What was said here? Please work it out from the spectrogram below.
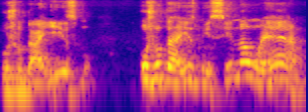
o judaísmo. O judaísmo em si não é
